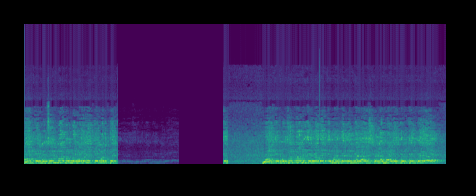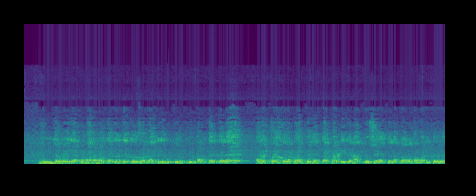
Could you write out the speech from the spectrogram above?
ಯಾಕೆ ಮುಸಲ್ಮಾನರನ್ನು ಓಲೈಕೆ ಮಾಡ್ತಾರೆ ಯಾಕೆ ಮುಸಲ್ಮಾನರಿಗೆ ಓಲೈಕೆ ಮಾಡ್ತಕ್ಕಂಥ ರಾಜಕಾರಣ ಮಾಡಿದ್ರ ಜೊತೆ ಹಿಂದೂಗಳಿಗೆ ಅಪಮಾನ ಮಾಡ್ತಕ್ಕಂಥ ಕೆಲಸ ರಾಜ್ಯದ ಮುಖ್ಯಮಂತ್ರಿ ಮಾಡ್ತಾ ಇದ್ದಾರೆ. ಅದಕ್ಕೋಸ್ಕರ ಭಾರತೀಯ ಜನತಾ ಪಾರ್ಟಿ ಜನಾಕ್ರೋಶ ಯಾತ್ರೆಯನ್ನು ಪ್ರಾರಂಭ ಮಾಡಿದ್ದೇವೆ.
